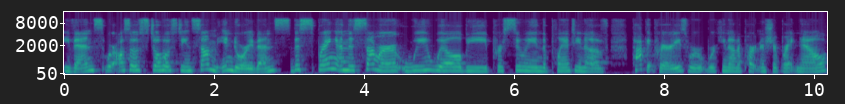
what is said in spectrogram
events. We're also still hosting some indoor events. This spring and this summer, we will be pursuing the planting of pocket prairies. We're working on a partnership right now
